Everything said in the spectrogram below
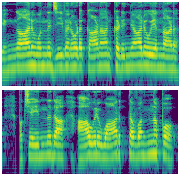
എങ്ങാനും ഒന്ന് ജീവനോടെ കാണാൻ കഴിഞ്ഞാലോ എന്നാണ്. പക്ഷേ ഇന്നിതാ ആ ഒരു വാർത്ത വന്നപ്പോൾ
